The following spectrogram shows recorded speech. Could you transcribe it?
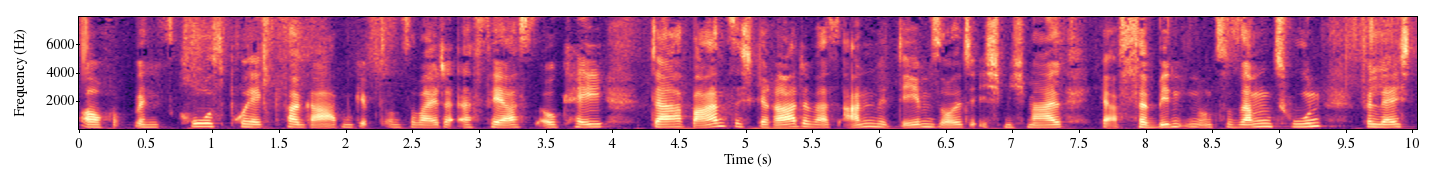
auch wenn es Großprojektvergaben gibt und so weiter, erfährst, okay, da bahnt sich gerade was an, mit dem sollte ich mich mal ja, verbinden und zusammentun. Vielleicht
